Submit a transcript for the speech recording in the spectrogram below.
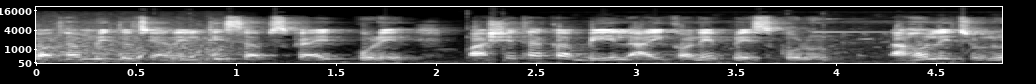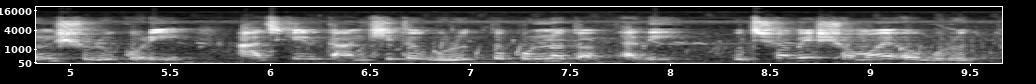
কথামৃত চ্যানেলটি সাবস্ক্রাইব করে পাশে থাকা বেল আইকনে প্রেস করুন। তাহলে চলুন শুরু করি আজকের কাঙ্ক্ষিত গুরুত্বপূর্ণ তথ্যাদি। উৎসবের সময় ও গুরুত্ব।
